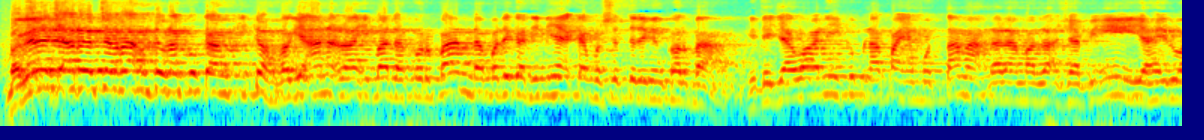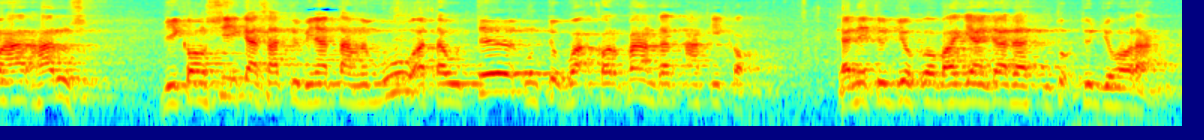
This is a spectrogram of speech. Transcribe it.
Bagaimana cara-cara untuk melakukan akikah bagi anak dalam ibadah korban dan bolehkah diniatkan berserta dengan korban? Kita jawab ni ikut pendapat yang mutamak dalam mazhab Syafi'i Yahiru harus dikongsikan satu binatang lembu atau unta untuk buat korban dan akikah. Kerana tujuh kebahagiaan itu adalah untuk tujuh orang.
